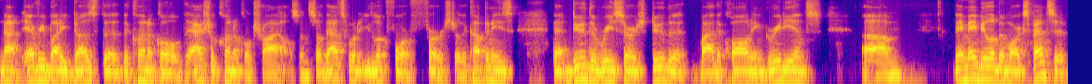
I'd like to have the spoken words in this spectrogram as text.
not everybody does the the clinical the actual clinical trials. And so that's what you look for first. Are the companies that do the research do the by the quality ingredients um, they may be a little bit more expensive.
